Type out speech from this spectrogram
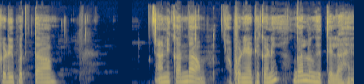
कढीपत्ता आणि कांदा आपण या ठिकाणी घालून घेतलेला आहे.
